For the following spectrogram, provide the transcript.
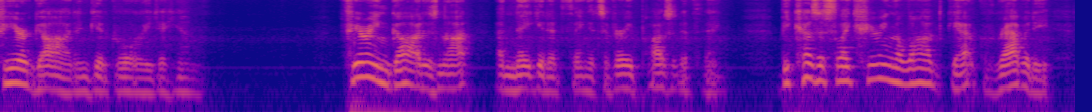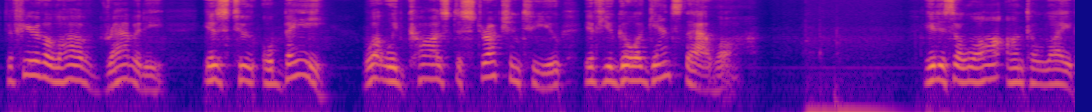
Fear God and give glory to him. Fearing God is not a negative thing, it's a very positive thing because it's like fearing the law of gravity. To fear the law of gravity is to obey what would cause destruction to you if you go against that law. It is a law unto life.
